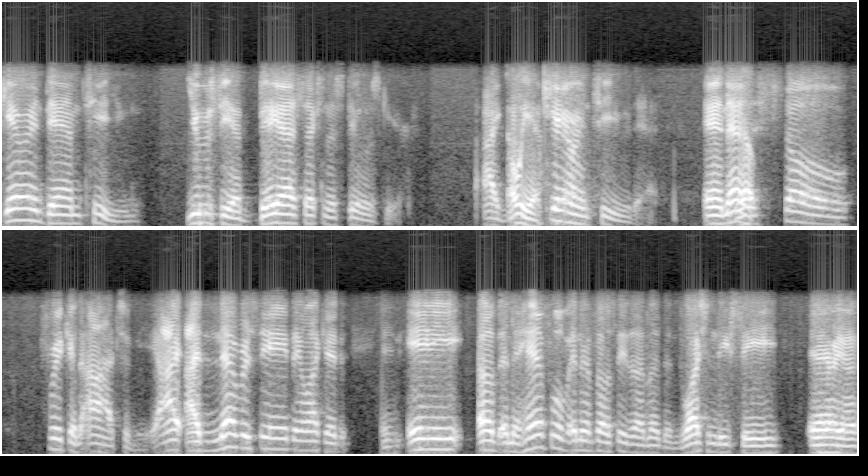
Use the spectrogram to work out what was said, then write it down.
guarantee you, you will see a big ass section of Steelers gear. I Oh, yeah. guarantee you that, and that is Yep. so freaking odd to me. I I never see anything like it in any of in a handful of NFL cities I lived in, Washington D.C. area,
